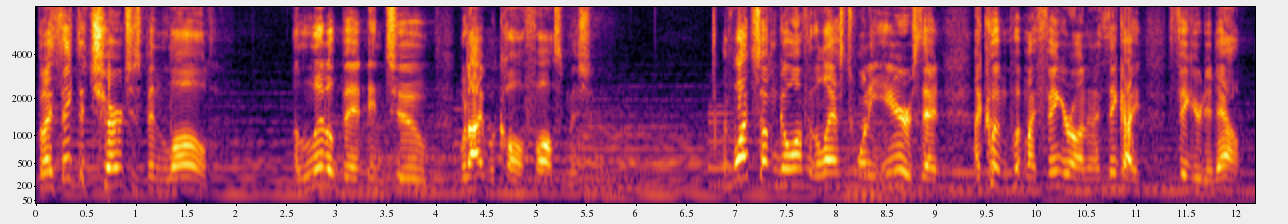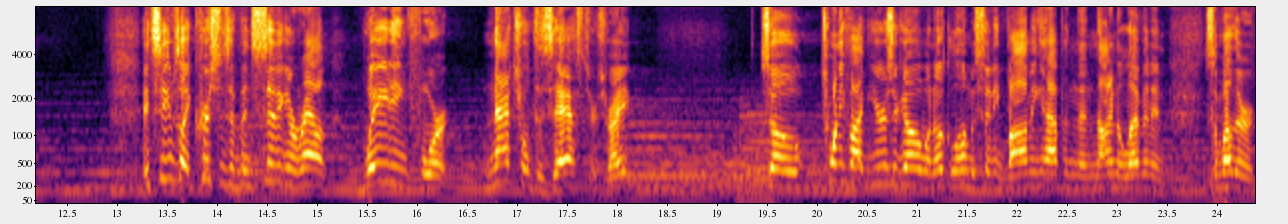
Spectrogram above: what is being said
But I think the church has been lulled a little bit into what I would call false mission. I've watched something go on for the last 20 years that I couldn't put my finger on, and I think I figured it out. It seems like Christians have been sitting around waiting for natural disasters, right? So 25 years ago when Oklahoma City bombing happened, then 9-11 and some other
